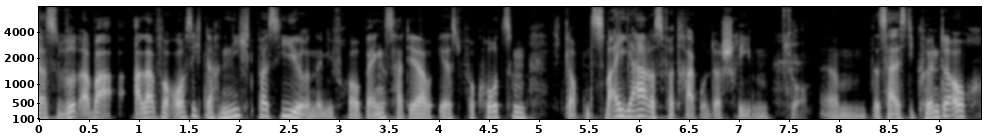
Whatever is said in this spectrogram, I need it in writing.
Das wird aber aller Voraussicht nach nicht passieren, denn die Frau Banks hat ja erst vor kurzem, ich glaube, einen Zwei-Jahres-Vertrag unterschrieben. Tja. Ähm, das heißt, die könnte auch,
